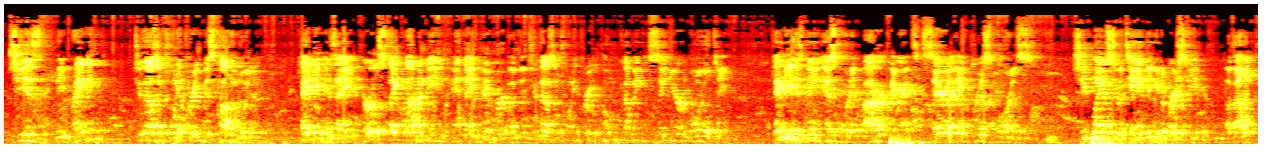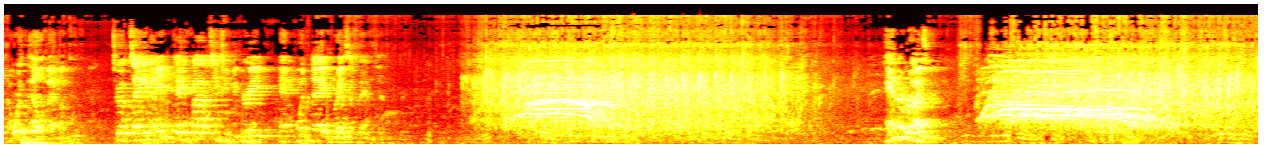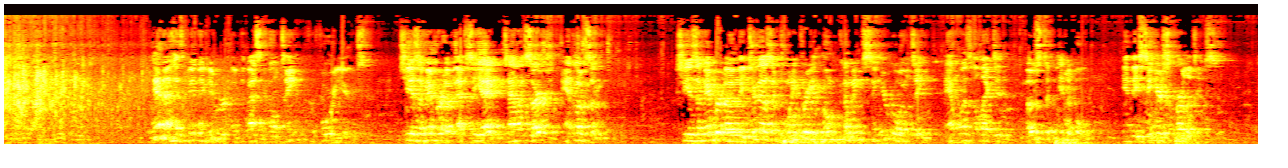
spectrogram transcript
She is the reigning 2023 Miss Collinwood. Katie is a girls state nominee and a member of the 2023 Homecoming Senior Royalty. Katie is being escorted by her parents, Sarah and Chris Morris. She plans to attend the University of North Alabama to obtain a K-5 teaching degree and one day raise a family. Hannah Reiser. Hannah has been a member of the basketball team for four years. She is a member of FCA, Talent Search, and HOSA. She is a member of the 2023 Homecoming Senior Royalty and was elected most dependable in the senior superlatives.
